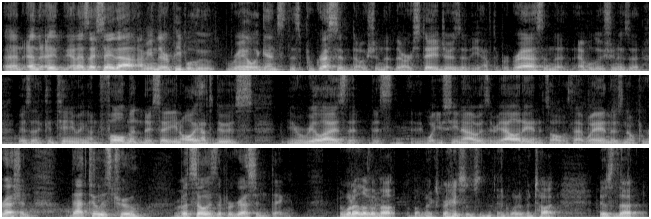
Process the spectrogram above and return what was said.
And, and, and as I say that, I mean, there are people who rail against this progressive notion that there are stages and you have to progress and that evolution is a, is a continuing unfoldment. They say, you know, all you have to do is you realize that this, what you see now is the reality and it's always that way and there's no progression. That too is true, Right. but so is the progression thing. And what I love about, about my experiences and, and what I've been taught is that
